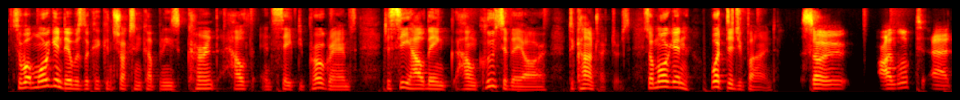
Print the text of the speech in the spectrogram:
So, what Morgan did was look at construction companies' current health and safety programs to see how, they, how inclusive they are to contractors. So, Morgan, what did you find? So, I looked at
